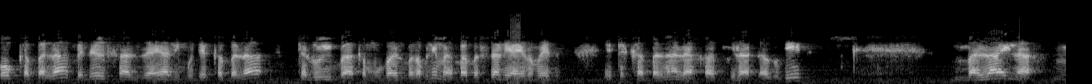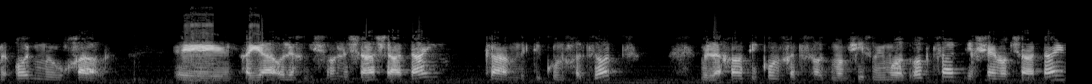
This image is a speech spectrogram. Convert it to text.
או קבלה, בדרך כלל זה היה לימודי קבלה, תלוי בה, כמובן ברבנים, הבבא סאלי היה לומד את הקבלה לאחר תפילת ערבית. בלילה, מאוד מאוחר, אה, היה הולך לישון לשעה-שעתיים, קם לתיקון חצות, ולאחר תיקון חצות ממשיך ללמוד עוד קצת, ישן עוד שעתיים,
